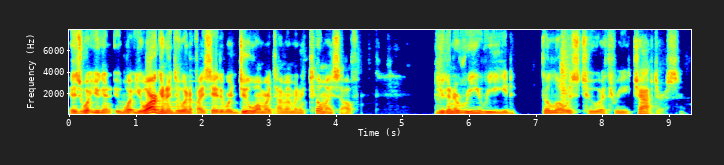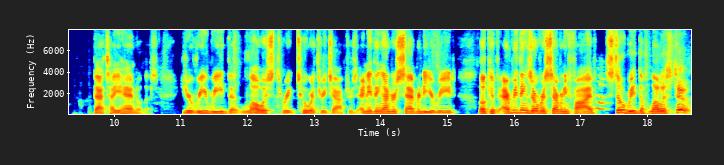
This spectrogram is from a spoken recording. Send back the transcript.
is what you're going to what you are going to do and if i say the word do one more time i'm going to kill myself you're going to reread the lowest two or three chapters. That's how you handle this. You reread the lowest three two or three chapters. Anything under 70 you read. Look if everything's over 75 still read the lowest two.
